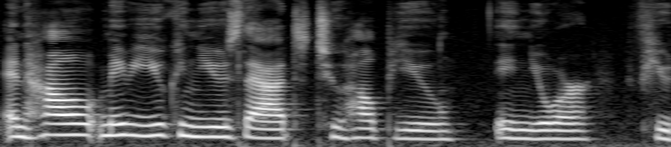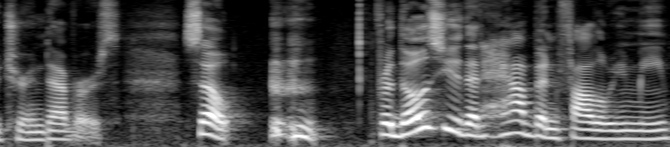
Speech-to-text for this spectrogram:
and how maybe you can use that to help you in your future endeavors. So, for those of you that have been following me,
